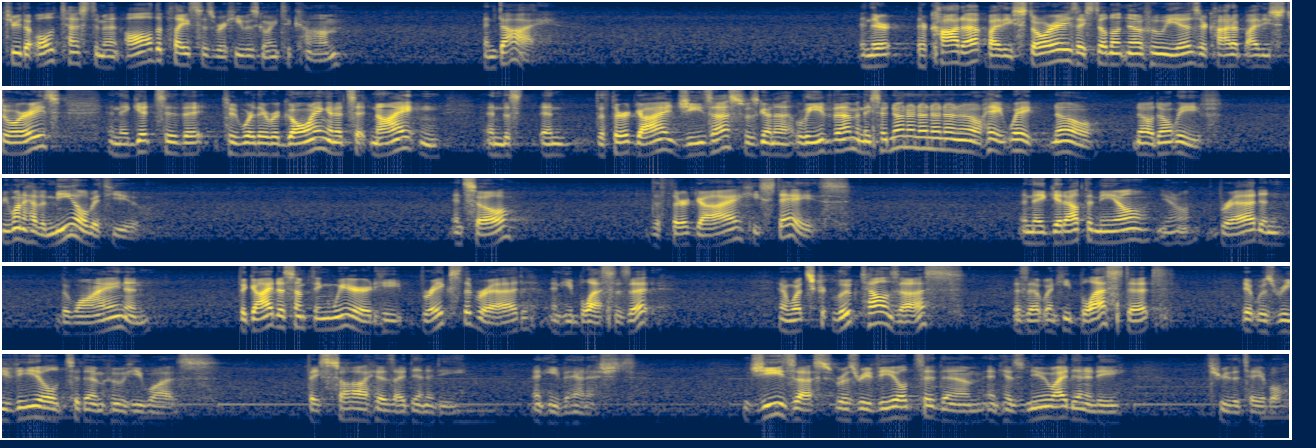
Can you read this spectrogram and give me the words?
through the Old Testament all the places where he was going to come and die. And they're, they're caught up by these stories. They still don't know who he is. They're caught up by these stories. And they get to, the, to where they were going, and it's at night, and and, this, and the third guy, Jesus, was going to leave them. And they said, No, no, no, no, no, no. Hey, wait, no, no, don't leave. We want to have a meal with you. And so the third guy, he stays. And they get out the meal, you know, bread and the wine. And the guy does something weird. He breaks the bread and he blesses it. And what Luke tells us is that when he blessed it, it was revealed to them who he was. They saw his identity and he vanished. Jesus was revealed to them in his new identity through the table.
